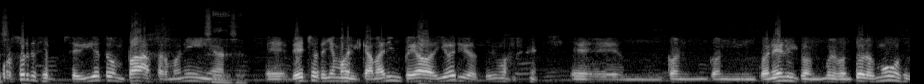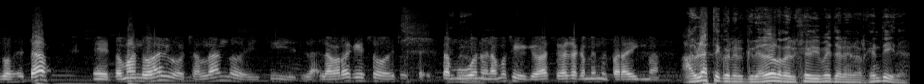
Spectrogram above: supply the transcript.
por suerte se, se vivió todo en paz, armonía. Eh, de hecho, teníamos el camarín pegado a Diorio, estuvimos eh, con, con, con él y con, bueno, con todos los músicos de staff, eh, tomando algo, charlando, y sí, la, la verdad que eso, eso está muy bueno en la música y que va, se vaya cambiando el paradigma. Hablaste con el creador del heavy metal en Argentina.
